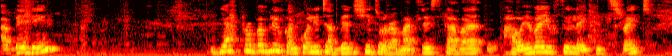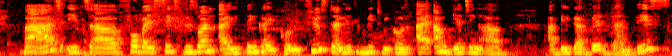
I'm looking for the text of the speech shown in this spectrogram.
a bedding yeah probably you can call it a bed sheet or a mattress cover however you feel like it's right. But it's a four by six. This one i think i confused a little bit because i am getting a, a bigger bed than this.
